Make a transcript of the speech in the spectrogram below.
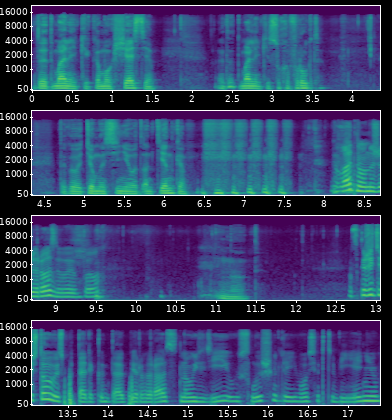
Вот этот маленький комок счастья – этот маленький сухофрукт, такой темно-синий вот антенка. Ну ладно, он уже розовый был. Ну. Скажите, что вы испытали, когда первый раз на УЗИ услышали его сердцебиение?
